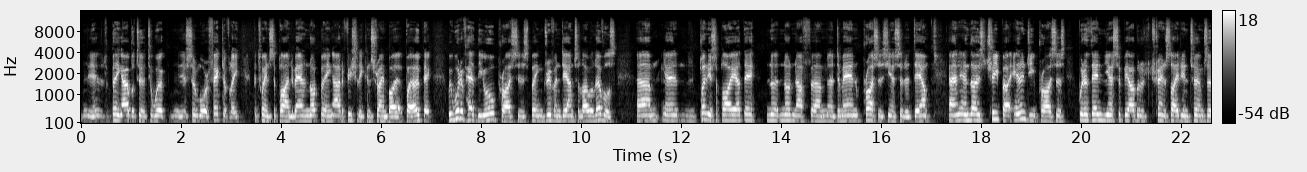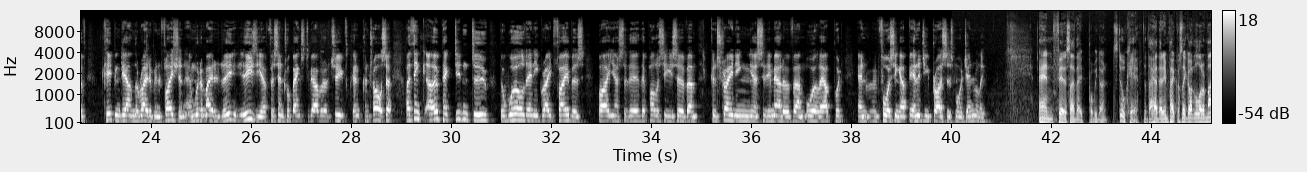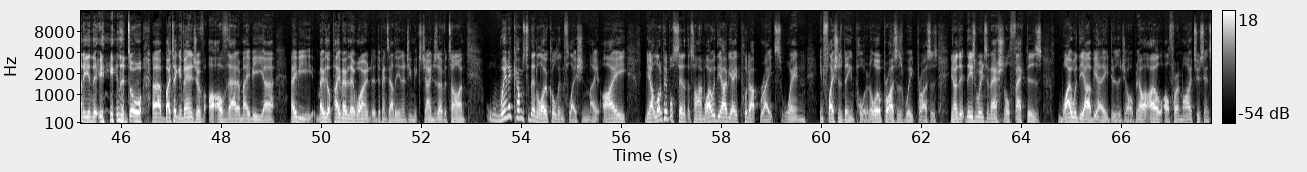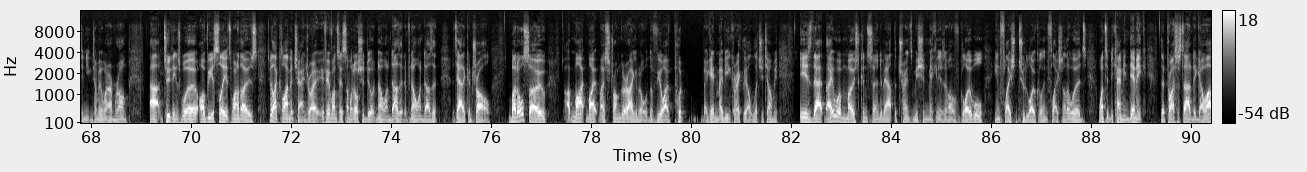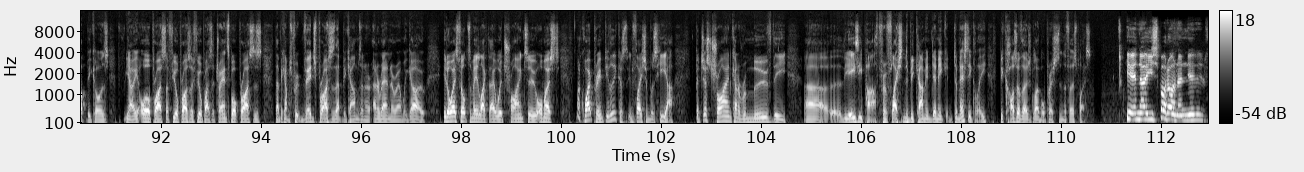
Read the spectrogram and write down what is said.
being able to, to work sort of more effectively between supply and demand and not being artificially constrained by, by OPEC, we would have had the oil prices being driven down to lower levels. Um, plenty of supply out there, not, not enough um, demand. Prices, you know, sort of down, and and those cheaper energy prices would have then, yes, be able to translate in terms of keeping down the rate of inflation and would have made it e- easier for central banks to be able to achieve control. So I think OPEC didn't do the world any great favours by you know, so their, their policies of um, constraining you know, so the amount of um, oil output and forcing up energy prices more generally. And fair to say, they probably don't still care that they had that impact because they got a lot of money in the in the door uh, by taking advantage of of that, and maybe uh, maybe maybe they'll pay, maybe they won't. It depends how the energy mix changes over time. When it comes to then local inflation, mate, I, you know, a lot of people said at the time, why would the RBA put up rates when inflation is being imported? Oil prices, wheat prices, you know, th- these were international factors. Why would the RBA do the job? Now, I'll, I'll throw my two cents in. You can tell me where I'm wrong. Uh, two things were obviously it's one of those. It's a bit like climate change, right? If everyone says someone else should do it, no one does it. If no one does it, it's out of control. But also, uh, my, my my stronger argument or the view I've put again, maybe incorrectly, I'll let you tell me, is that they were most concerned about the transmission mechanism of global inflation to local inflation. In other words, once it became endemic, the prices started to go up because you know oil prices, fuel prices, fuel prices, transport prices. That becomes fruit and veg prices. That becomes and, and around and around we go. It always felt to me like they were trying to almost not quite preemptively because inflation was here, but just try and kind of remove the uh, the easy path for inflation to become endemic domestically because of those global pressures in the first place. Yeah, no, you're spot on. And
